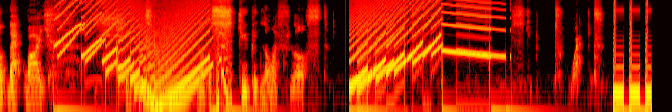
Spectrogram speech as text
not that way. What a stupid life lost. Stupid twat.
